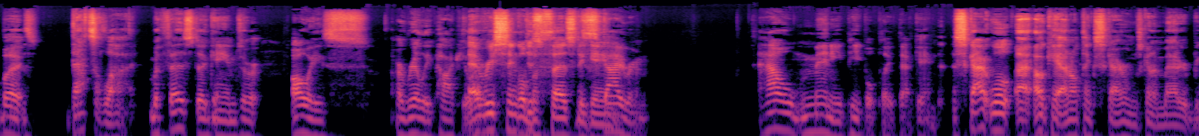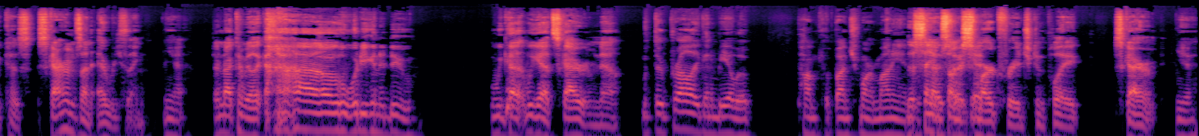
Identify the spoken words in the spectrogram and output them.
but That's a lot. Bethesda games are always are really popular. Every single Just Bethesda game. Skyrim. How many people played that game? Sky. Well, uh, okay, I don't think Skyrim's gonna matter because Skyrim's on everything. Yeah. they're not gonna be like, oh, what are you gonna do? We got we got Skyrim now. But they're probably to be able to pump a bunch more money. in The Samsung to get- Smart Fridge can play Skyrim. Yeah.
